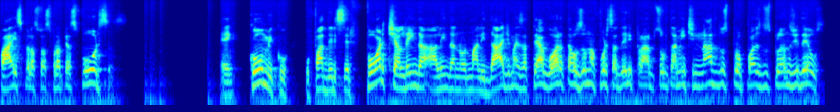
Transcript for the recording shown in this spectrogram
faz pelas suas próprias forças. é cômico o fato dele ser forte além da, além da normalidade, mas até agora está usando a força dele para absolutamente nada dos propósitos dos planos de Deus.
